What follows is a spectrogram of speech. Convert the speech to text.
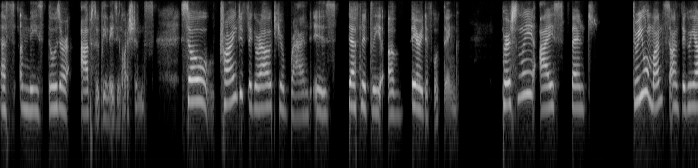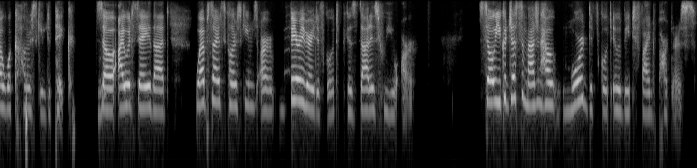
That's amazing. Those are absolutely amazing questions. So, trying to figure out your brand is definitely a very difficult thing. Personally, I spent three whole months on figuring out what color scheme to pick. So, hmm. I would say that websites' color schemes are very, very difficult because that is who you are. So, you could just imagine how more difficult it would be to find partners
